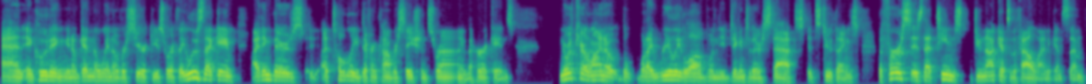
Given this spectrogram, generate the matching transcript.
and including you know getting a win over Syracuse. Where if they lose that game, I think there's a totally different conversation surrounding the Hurricanes. North Carolina, the, what I really love when you dig into their stats, it's two things. The first is that teams do not get to the foul line against them.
